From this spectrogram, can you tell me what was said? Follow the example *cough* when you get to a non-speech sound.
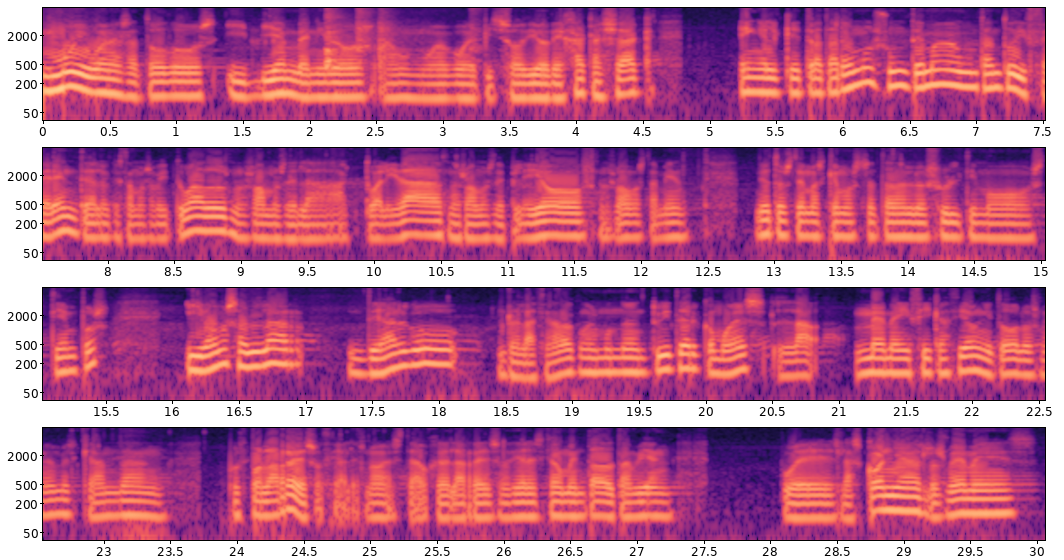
Muy buenas a todos y bienvenidos a un nuevo episodio de Hackashack en el que trataremos un tema un tanto diferente a lo que estamos habituados. Nos vamos de la actualidad, nos vamos de playoff, nos vamos también de otros temas que hemos tratado en los últimos tiempos y vamos a hablar de algo relacionado con el mundo en Twitter como es la memeificación y todos los memes que andan pues por las redes sociales, ¿no? Este auge de las redes sociales que ha aumentado también pues las coñas, los memes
